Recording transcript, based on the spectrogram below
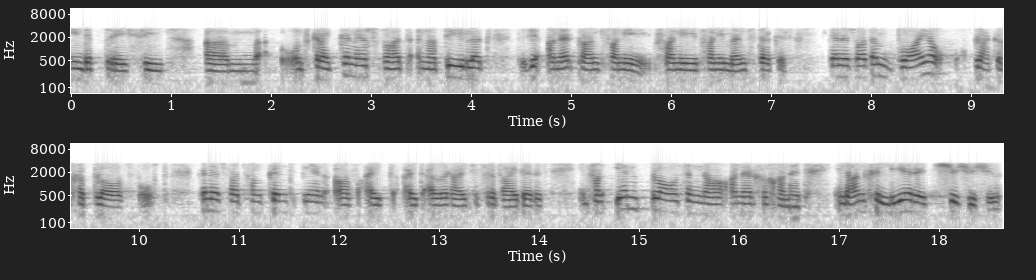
en depressie Ehm um, ons kry kinders wat natuurlik dis die ander kant van die van die van die muntstuk is. Kinders wat in baie plekke geplaas word. Kinders wat van kindsbeen af uit uit ouerhuise verwyder is en van een plasing na ander gegaan het en dan geleer het sjo sjo sjo.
